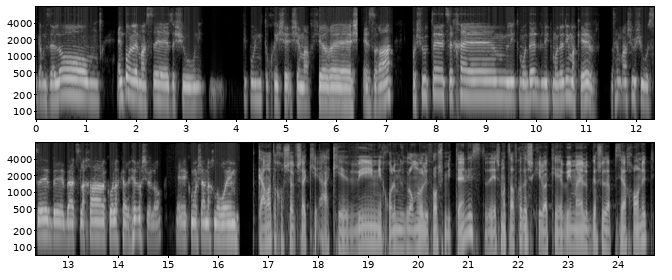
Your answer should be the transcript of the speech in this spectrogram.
גם זה לא אין פה למעשה איזשהו טיפול ניתוחי ש, שמאפשר עזרה. פשוט צריך להתמודד להתמודד עם הכאב. זה משהו שהוא עושה בהצלחה כל הקריירה שלו כמו שאנחנו רואים. כמה אתה חושב שהכאבים יכולים לגרום לו לפרוש מטניס? יש מצב כזה שכאילו הכאבים האלו בגלל שזה הפציעה כרונית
